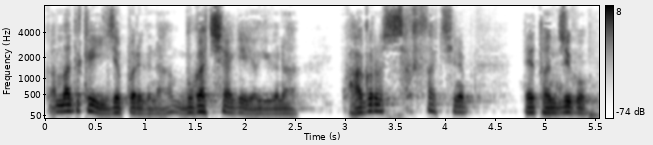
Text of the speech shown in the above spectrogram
까마득하게 잊어버리거나 무가치하게 여기거나 과거로 싹싹 지내 내 던지고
